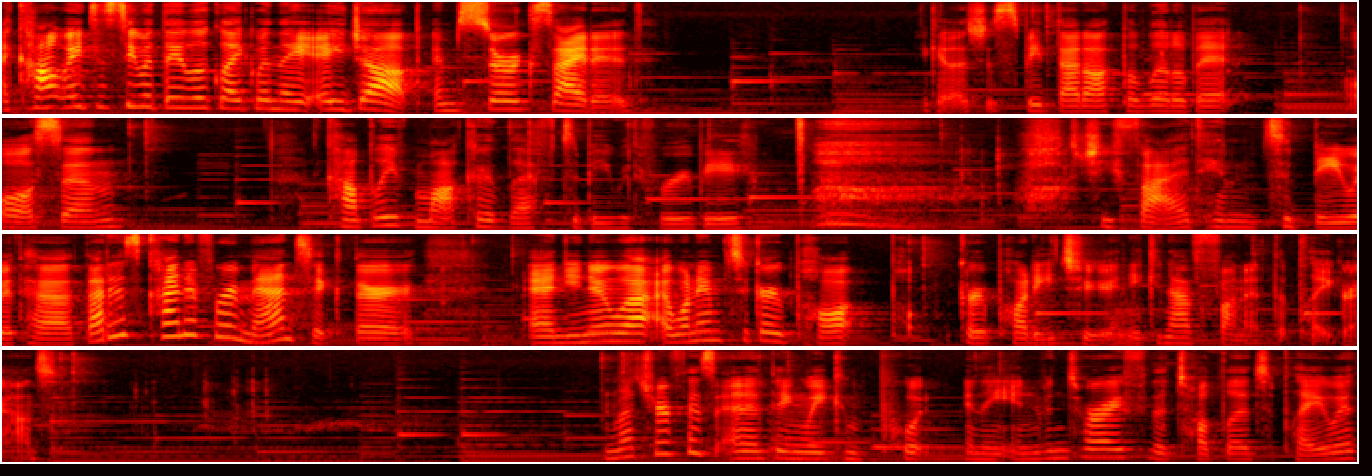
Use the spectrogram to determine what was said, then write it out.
I can't wait to see what they look like when they age up. I'm so excited. Okay, let's just speed that up a little bit. Awesome. Can't believe Marco left to be with Ruby. she fired him to be with her. That is kind of romantic though. And you know what? I want him to go pot, pot go potty too, and he can have fun at the playground. I'm not sure if there's anything we can put in the inventory for the toddler to play with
